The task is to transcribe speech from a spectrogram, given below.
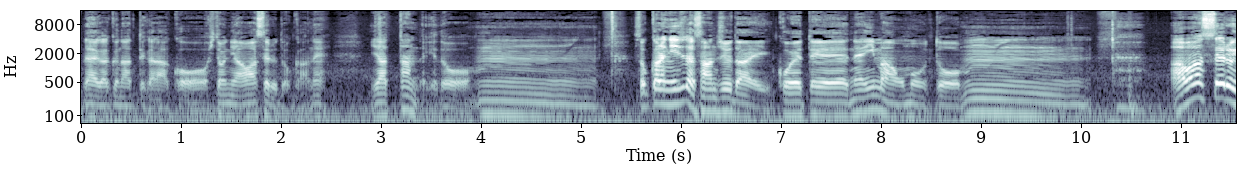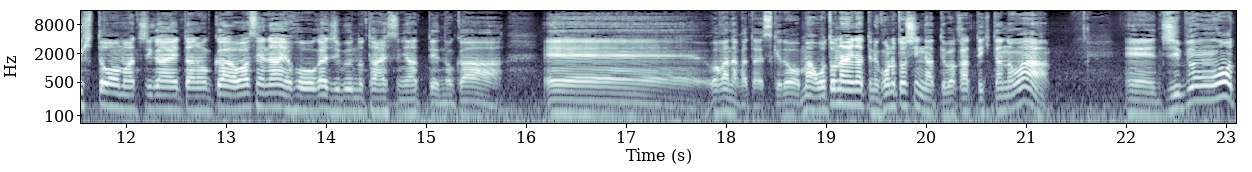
ー、大学になってからこう、人に合わせるとかね、やったんだけど、うーん、そっから20代、30代超えてね、今思うと、うーん、合わせる人を間違えたのか、合わせない方が自分の体質に合ってんのか、えー、わかんなかったですけど、まあ大人になってね、この年になって分かってきたのは、えー、自分を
